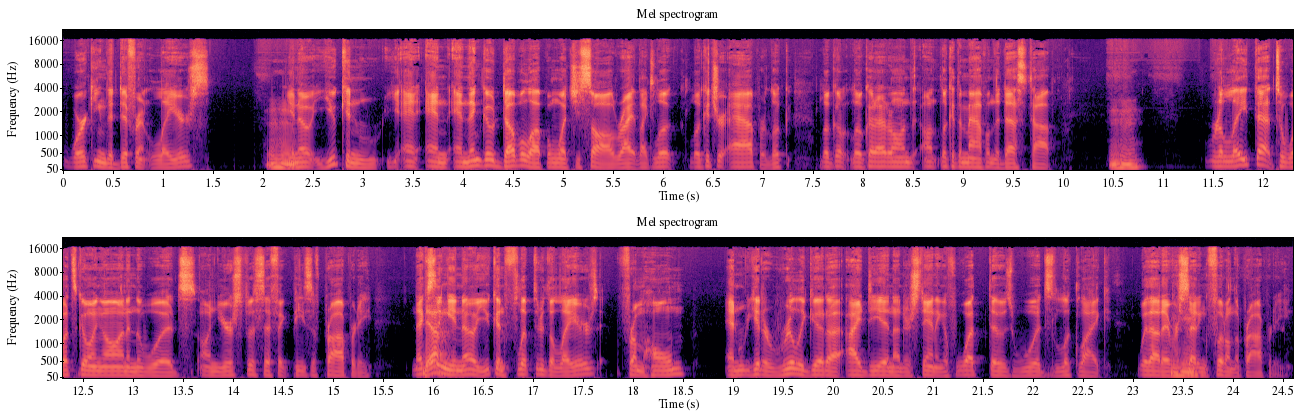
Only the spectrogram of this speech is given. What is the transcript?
working the different layers, mm-hmm. you know, you can and, and and then go double up on what you saw, right? Like look look at your app or look look look at it on, on look at the map on the desktop. Mm-hmm relate that to what's going on in the woods on your specific piece of property. Next yeah. thing you know, you can flip through the layers from home and get a really good uh, idea and understanding of what those woods look like without ever mm-hmm. setting foot on the property.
